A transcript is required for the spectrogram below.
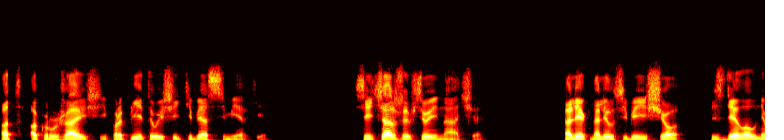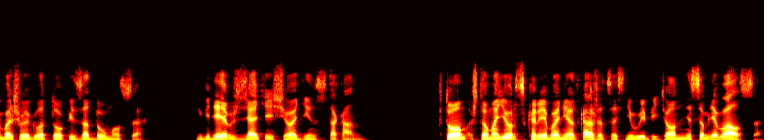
от окружающей, пропитывающей тебя смерти. Сейчас же все иначе. Олег налил себе еще, сделал небольшой глоток и задумался, где взять еще один стакан. В том, что майор Скреба не откажется с ним выпить, он не сомневался.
